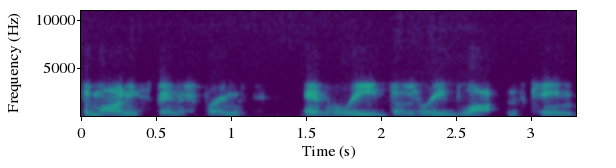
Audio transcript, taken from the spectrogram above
Damonte, Spanish Springs, and Reed. Those Reed losses came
